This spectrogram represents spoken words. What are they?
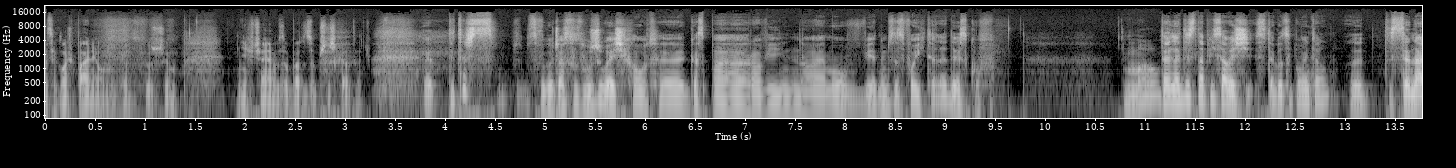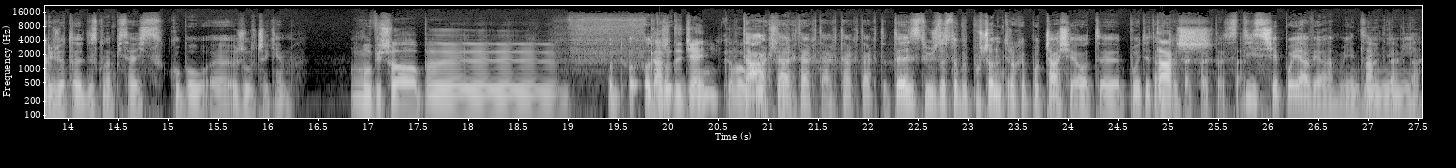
z jakąś panią, w związku z czym nie chciałem za bardzo przeszkadzać. E, ty też swego czasu złożyłeś hołd e, Gasparowi Noemu w jednym ze swoich teledysków. No. Teledysk napisałeś, z tego co pamiętam, e, scenariusz do teledysku napisałeś z Kubą Żulczykiem. Mówisz o... Od, od, każdy dzień? Kawałku, tak, czy? tak, tak, tak, tak, tak. To jest już został wypuszczony trochę po czasie od e, płyty, tam tak, też tak, tak, tak, Stis tak. się pojawia między tak, tak innymi. Tak,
